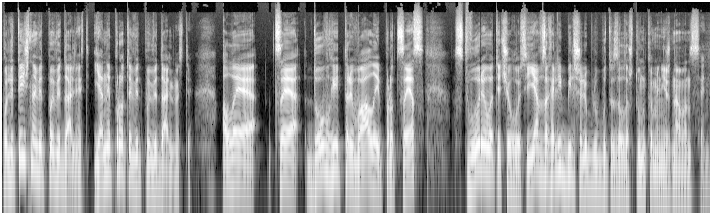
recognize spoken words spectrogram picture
політична відповідальність, я не проти відповідальності. Але це довгий тривалий процес створювати чогось. І я взагалі більше люблю бути за лаштунками, ніж на авансцені.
